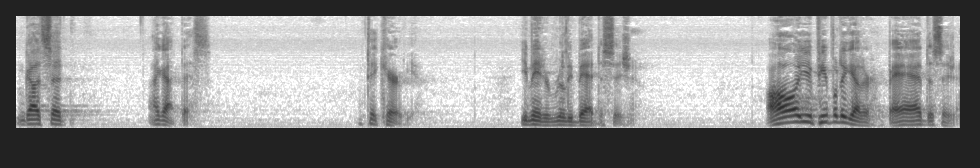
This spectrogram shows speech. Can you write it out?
And God said, I got this. Take care of you. You made a really bad decision. All you people together, bad decision.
